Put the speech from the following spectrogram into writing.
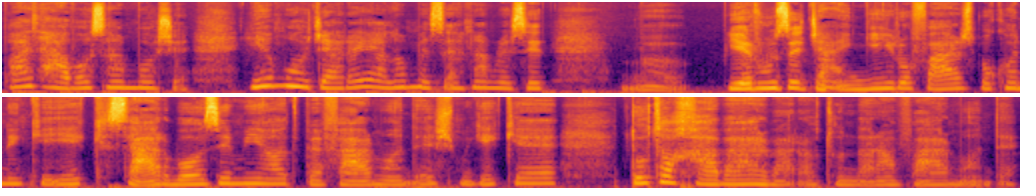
باید حواسم باشه. یه ماجرای الان به ذهنم رسید. یه روز جنگی رو فرض بکنید که یک سربازی میاد به فرماندهش میگه که دو تا خبر براتون دارم فرمانده.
